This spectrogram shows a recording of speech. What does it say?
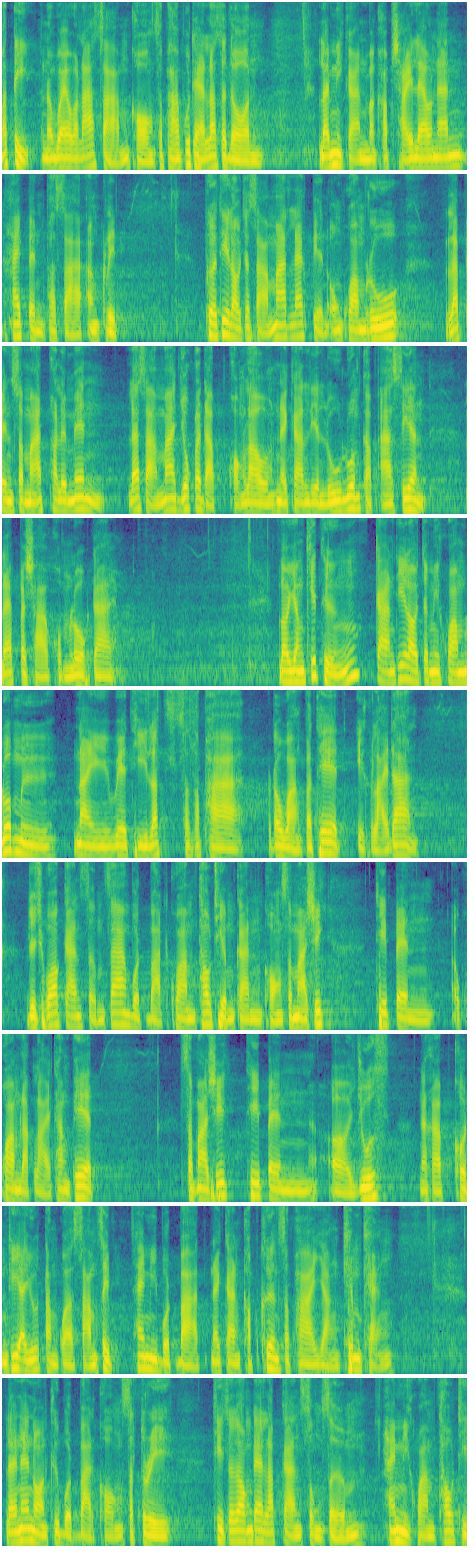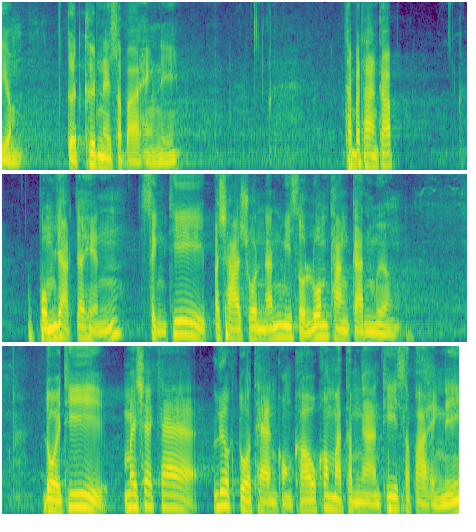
มติในวัยวาระสามของสภาผู้แทนราษฎร และมีการบังคับใช้แล้วนั้น ให้เป็นภาษาอังกฤษ เพื่อที่เราจะสามารถแลกเปลี่ยนองค์ความรู้ และเป็นสมาร์ทพาร์เลเมนต์และสามารถยกระดับของเราในการเรียนรู้ร่วมกับอาเซียน และประชาคมโลกได้ เรายังคิดถึงการที่เราจะมีความร่วมมือในเวทีรัฐสภาระหว่างประเทศอีกหลายด้าน โดยเฉพาะการเสริมสร้างบทบาทความเท่าเทียมกันของสมาชิกที่เป็นความหลากหลายทางเพศ สมาชิกที่เป็นยูสนะครับคนที่อายุต่ำกว่า 30 ให้มีบทบาทในการขับเคลื่อนสภาอย่างเข้มแข็ง และแน่นอนคือบทบาทของสตรีที่จะต้องได้รับการส่งเสริมให้มีความเท่าเทียมเกิดขึ้นในสภาแห่งนี้ ท่านประธานครับ ผมอยากจะเห็นสิ่งที่ประชาชนนั้นมีส่วนร่วมทางการเมือง โดยที่ไม่ใช่แค่เลือกตัวแทนของเขาเข้ามาทำงานที่สภาแห่งนี้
